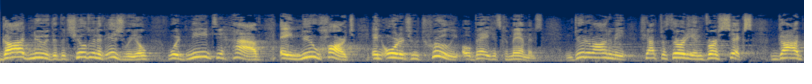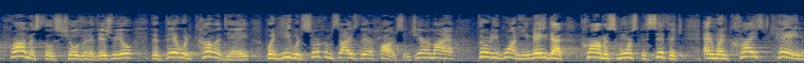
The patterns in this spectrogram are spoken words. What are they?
God knew that the children of Israel would need to have a new heart in order to truly obey his commandments. In Deuteronomy chapter 30 and verse 6, God promised those children of Israel that there would come a day when he would circumcise their hearts. In Jeremiah 31, he made that promise more specific. And when Christ came,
